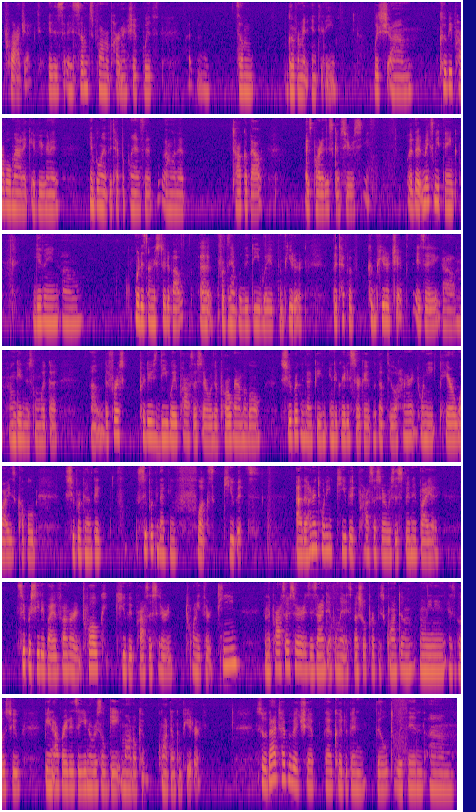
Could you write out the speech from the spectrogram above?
project. It is, some form of partnership with uh, some government entity, which um, could be problematic if you're going to implement the type of plans that I'm going to talk about as part of this conspiracy. But that makes me think, giving um, what is understood about, uh, for example, the D Wave computer, the type of computer chip is a. am um, getting this from Wicca. Um, the first produced D-Wave processor was a programmable superconducting integrated circuit with up to 128 pairwise coupled superconducting superconducting flux qubits. Uh, the 120 qubit processor was suspended by a superseded by a 512 qubit processor in 2013, and the processor is designed to implement a special purpose quantum annealing as opposed to being operated as a universal gate model com- quantum computer. So that type of a chip that could have been built within um,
